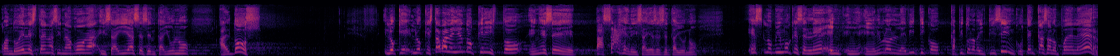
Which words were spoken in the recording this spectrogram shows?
cuando Él está en la sinagoga, Isaías 61 al 2 lo que, lo que estaba leyendo Cristo en ese pasaje de Isaías 61 es lo mismo que se lee en, el libro Levítico capítulo 25. Usted en casa lo puede leer.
